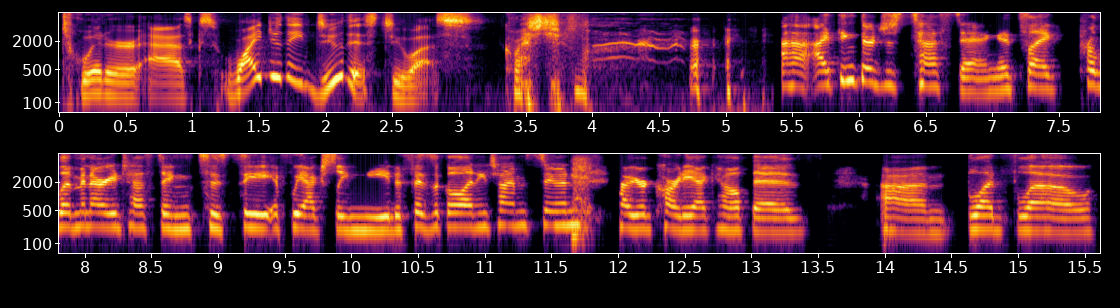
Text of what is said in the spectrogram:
Twitter asks, "Why do they do this to us?" Question mark. Uh, I think they're just testing. It's like preliminary testing to see if we actually need a physical anytime soon, how your cardiac health is, um, blood flow,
